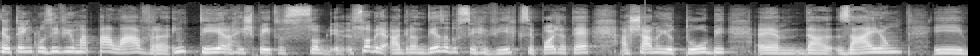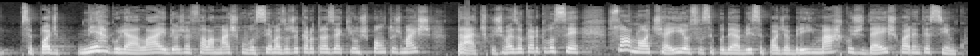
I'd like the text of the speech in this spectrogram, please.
eu tenho inclusive uma palavra inteira a respeito sobre, sobre a grandeza do servir, que você pode até achar no YouTube é, da Zion, e você pode mergulhar lá e Deus vai falar mais com você, mas hoje eu quero trazer aqui uns pontos mais práticos. Mas eu quero que você só anote aí, ou se você puder abrir, você pode abrir em Marcos 10, 45.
